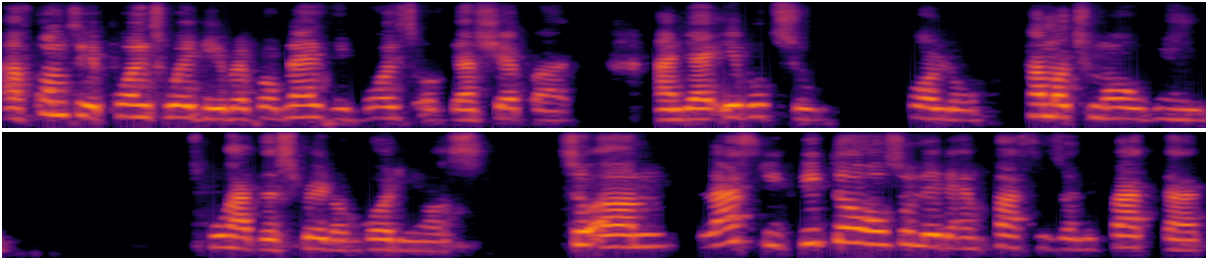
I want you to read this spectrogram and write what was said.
have come to a point where they recognize the voice of their shepherd and they are able to follow. How much more we who have the spirit of God in us. So um, last week, Victor also laid emphasis on the fact that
